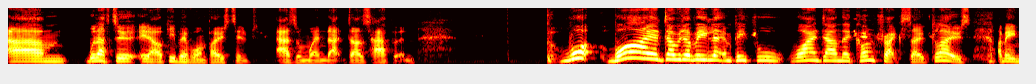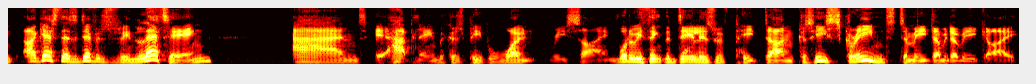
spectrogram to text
um, we'll have to, you know, I'll keep everyone posted as and when that does happen. But what? Why are WWE letting people wind down their contracts so close? I mean, I guess there's a difference between letting and it happening because people won't resign. What do we think the deal is with Pete Dunne? Because he screamed to me, WWE guy.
